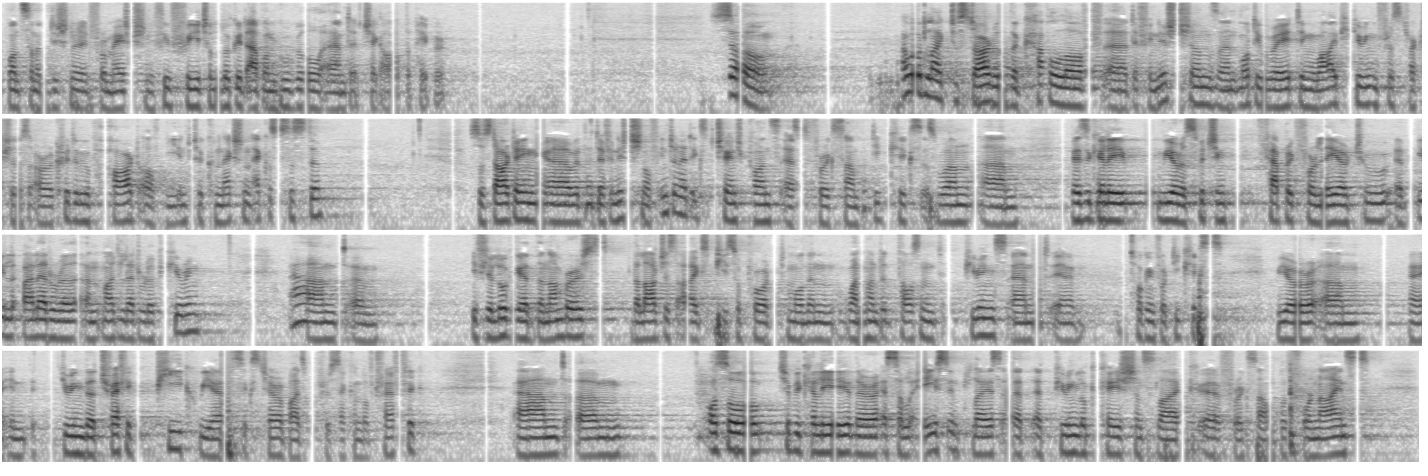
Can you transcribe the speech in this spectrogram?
want some additional information, feel free to look it up on Google and uh, check out the paper. So, I would like to start with a couple of uh, definitions and motivating why peering infrastructures are a critical part of the interconnection ecosystem. So starting uh, with the definition of internet exchange points as, for example, DE-CIX is one. Um, basically, we are a switching fabric for layer 2 bilateral and multilateral peering. And um, if you look at the numbers, the largest IXP support more than 100,000 peerings, and uh, talking for DE-CIX, we are um, uh, in, during the traffic peak, we have six terabytes per second of traffic. And um, also, typically, there are SLAs in place at, at peering locations, like, uh, for example, four nines,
